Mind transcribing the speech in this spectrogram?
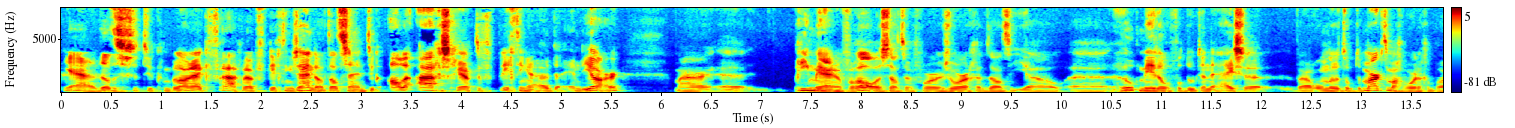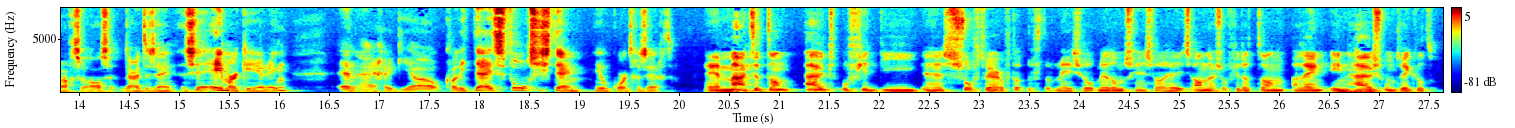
Ja, dat is natuurlijk een belangrijke vraag. Welke verplichtingen zijn dat? Dat zijn natuurlijk alle aangescherpte verplichtingen uit de MDR. Maar uh, primair en vooral is dat ervoor zorgen dat jouw uh, hulpmiddel voldoet aan de eisen waaronder het op de markt mag worden gebracht, zoals daar te zijn een CE-markering en eigenlijk jouw kwaliteitsvolgsysteem, heel kort gezegd. En maakt het dan uit of je die uh, software, of dat, of dat medisch hulpmiddel, misschien is het wel heel iets anders, of je dat dan alleen in huis ontwikkelt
